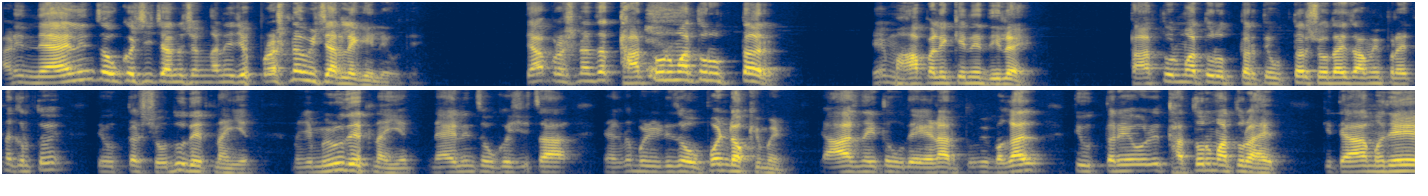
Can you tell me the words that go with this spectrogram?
आणि न्यायालयीन चौकशीच्या अनुषंगाने जे प्रश्न विचारले गेले होते त्या प्रश्नाचं थातूरमातूर उत्तर हे महापालिकेने दिलंय. तातूरमातूर उत्तर ते उत्तर शोधायचा आम्ही प्रयत्न करतोय ते उत्तर शोधू देत नाहीयेत म्हणजे मिळू देत नाहीयेत. न्यायालयीन चौकशीचा एकदम it is a open document आज नाही तर उद्या येणार. तुम्ही बघाल ती उत्तरेवर थातूरमातूर आहेत की त्यामध्ये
